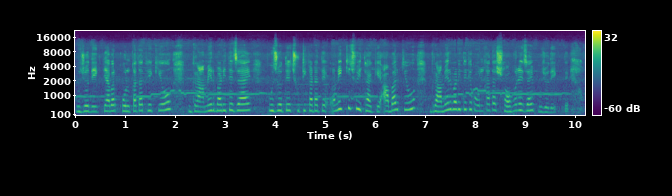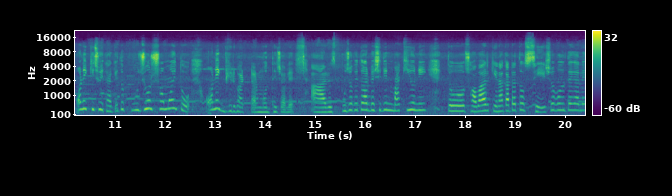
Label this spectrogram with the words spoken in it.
পুজো দেখতে, আবার কলকাতা থেকেও গ্রামের বাড়িতে যায়, পুজোতে ছুটি কাটাতে অনেক কিছুই থাকে। আবার কেউ গ্রামের বাড়ি থেকে কলকাতা শহরে যায় পুজো দেখতে, অনেক কিছুই থাকে। তো পুজোর সময় তো অনেক ভিড়ভাট্টার মধ্যে চলে। আর পুজোকে তো আর বেশি দিন বাকিও নেই। তো সবার কেনাকাটা তো শেষও বলতে গেলে।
